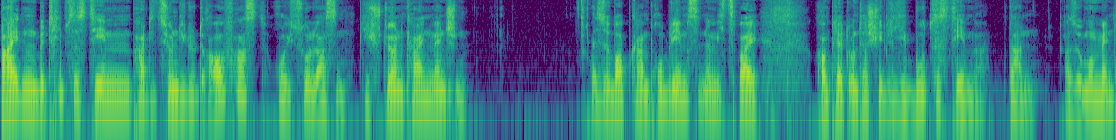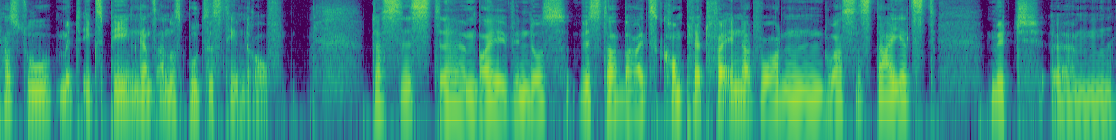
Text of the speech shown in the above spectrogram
beiden Betriebssystempartitionen, die du drauf hast, ruhig so lassen. Die stören keinen Menschen. Das ist überhaupt kein Problem. Es sind nämlich zwei komplett unterschiedliche Bootsysteme dann. Also im Moment hast du mit XP ein ganz anderes Bootsystem drauf. Das ist äh, bei Windows Vista bereits komplett verändert worden. Du hast es da jetzt mit, ähm,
